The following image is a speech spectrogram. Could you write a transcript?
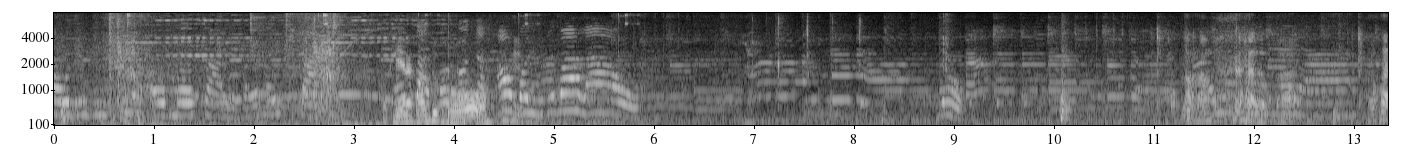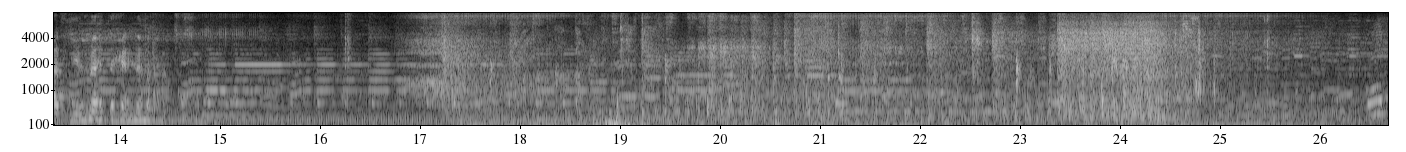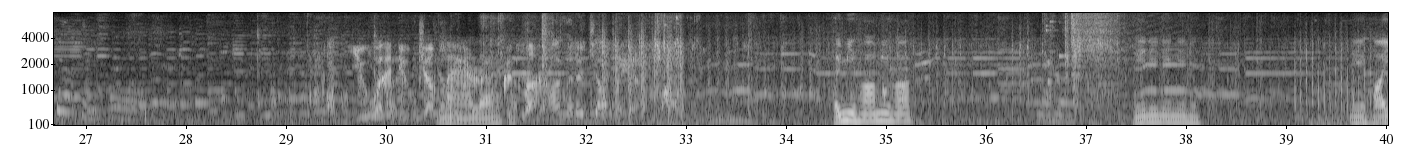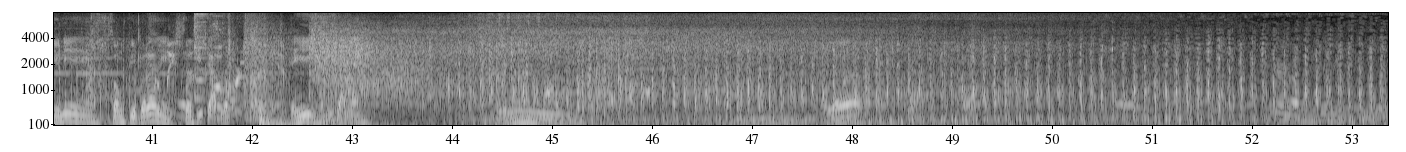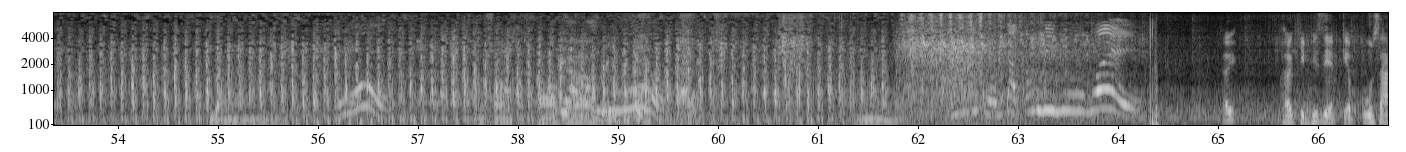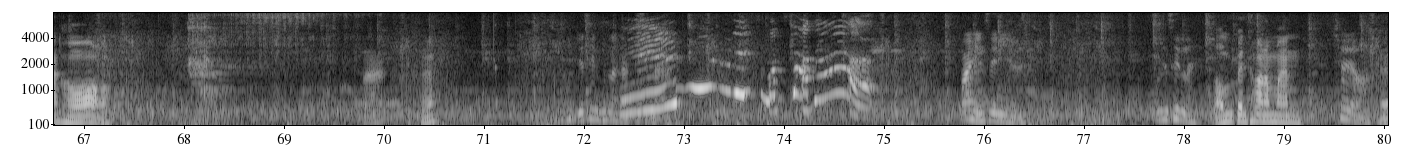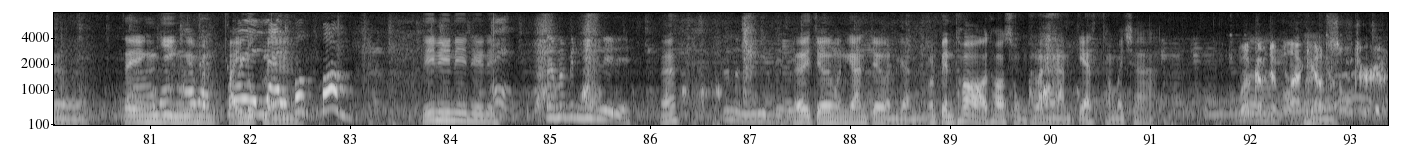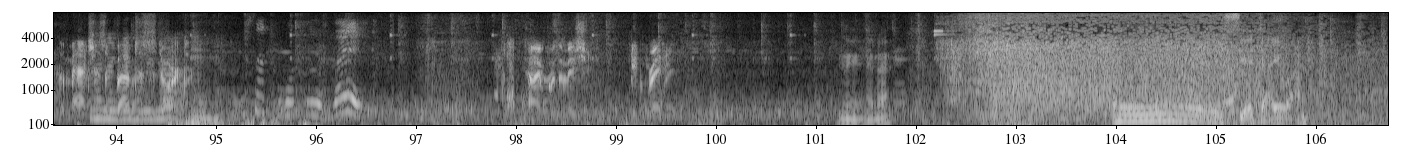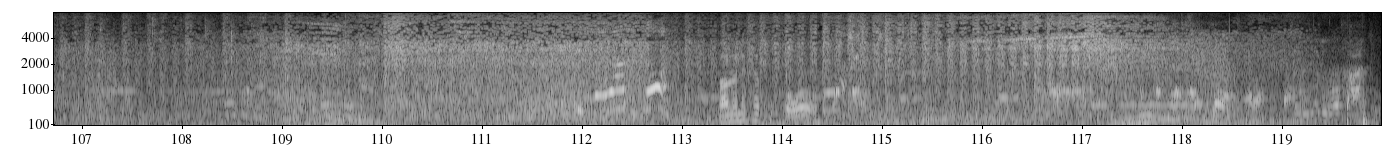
เอาดีๆที่เอามาใส่ไว้ให้สัตว์โอเคนะครับทุกคนเอามาอยู่ในบ้านเราโยกเราทำผ้าเราพาเราพาทีมแม่แตงนะครับ You are the new jump มา leader. แล้วนะครับ Good luck. I'm the new jump leader. เฮ้ยมีฮอมีฮอไหนเหรอนี่นี่นี่นี่นี่นี่ฮออยู่นี่ส่งจุดไปแล้วนี่ Release ส่ง the พิกัด smoke แล้ว perspective. เอ้ยเห็นพิกัดยังเอ้ยไปเลย เราเราทำก็หนึ่งนาทีเลย อย่ามา โอ้ ซ้อมขับฮอกันแล้ว โห อืม มีสวนสัตว์ต้องรีวิวเว้ย เอ้ยภารกิจพิเศษเก็บกู้ซากฮอฟ้าฮะคุณจะเส้นพลังงานเอ๊ะปริศนาในสวนสัตว์อะป้าเห็นเส้นนี้ไหมมันคือเส้นอะไรอ๋อมันเป็นท่อน้ำมัน ใช่เหรอ เออ แต่เองยิงเนี่ยมันไฟลุกเลยใหญ่นะๆบ้อมบ้อมนี่นี่นี่นี่นี่แต่มันเป็นดินเลยดิฮะนั่นเหมือนเป็นดินเลยดิเอ้ยเจอเหมือนกันเจอเหมือนกัน มันเป็นท่อท่อส่งพลังงานแก๊สธรรมชาติ Welcome to Blackout, soldier. The match is about to start. อืม Time for the mission. Get ready. นี่เห็นไหมเออเสียใจว่ะติดตัวว่าติดตัวพร้อมแล้วนะครับทุกคนอืมก็อะไรไปดูก็รู้ว่าป้าถูก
